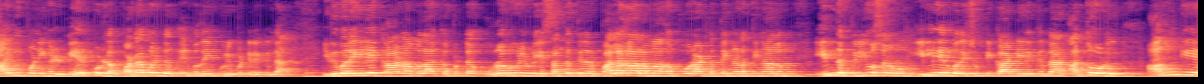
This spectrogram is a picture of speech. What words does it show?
ஆய்வு பணிகள் மேற்கொள்ளப்பட வேண்டும் என்பதையும் குறிப்பிட்டிருக்கின்றார். இதுவரையிலே காணாமலாக்கப்பட்ட உறவுகளுடைய சங்கத்தினர் பல காலமாக போராட்டத்தை நடத்தினாலும் எந்த பிரயோசனமும் இல்லை என்பதை சுட்டிக்காட்டியிருக்கின்றார். அத்தோடு அங்கே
